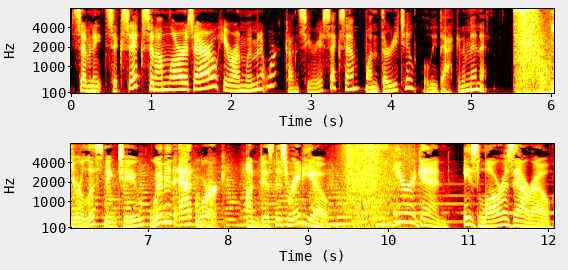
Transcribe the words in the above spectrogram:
7866. And I'm Laura Zarrow here on Women at Work on Sirius XM 132. We'll be back in a minute. You're listening to Women at Work on Business Radio. Here again is Laura Zarrow.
